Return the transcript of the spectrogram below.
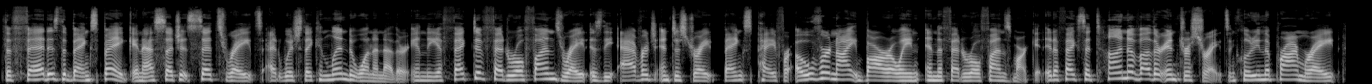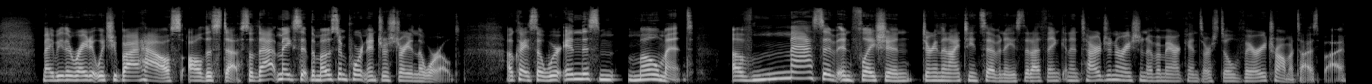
the Fed is the bank's bank, and as such, it sets rates at which they can lend to one another. And the effective federal funds rate is the average interest rate banks pay for overnight borrowing in the federal funds market. It affects a ton of other interest rates, including the prime rate, maybe the rate at which you buy a house, all this stuff. So that makes it the most important interest rate in the world. Okay, so we're in this moment of massive inflation during the 1970s that I think an entire generation of Americans are still very traumatized by.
